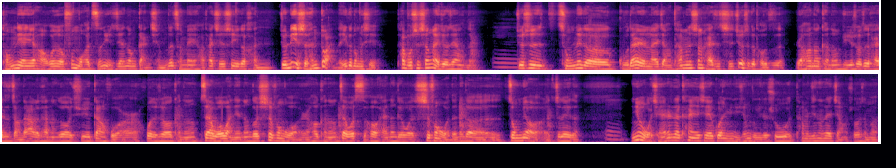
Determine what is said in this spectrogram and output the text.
童年也好，或者说父母和子女之间这种感情的层面也好，它其实是一个很就历史很短的一个东西，它不是生来就这样的。嗯，就是从那个古代人来讲，他们生孩子其实就是个投资。然后呢，可能比如说这个孩子长大了，他能够去干活儿，或者说可能在我晚年能够侍奉我，然后可能在我死后还能给我侍奉我的那个宗庙之类的。嗯因为我前阵在看一些关于女性主义的书，他们经常在讲说什么，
